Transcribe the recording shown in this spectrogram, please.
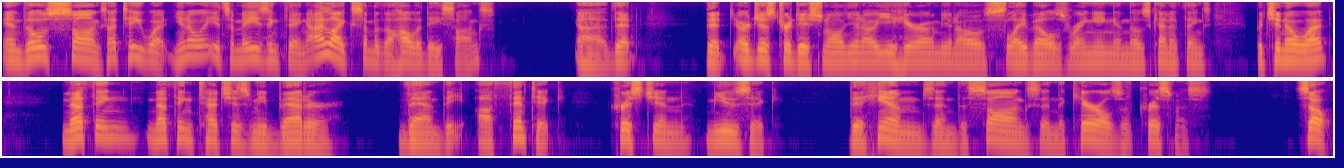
And those songs, I tell you what, you know, it's amazing thing. I like some of the holiday songs uh, that that are just traditional. You know, you hear them, you know, sleigh bells ringing and those kind of things. But you know what? Nothing nothing touches me better than the authentic Christian music, the hymns and the songs and the carols of Christmas. So,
